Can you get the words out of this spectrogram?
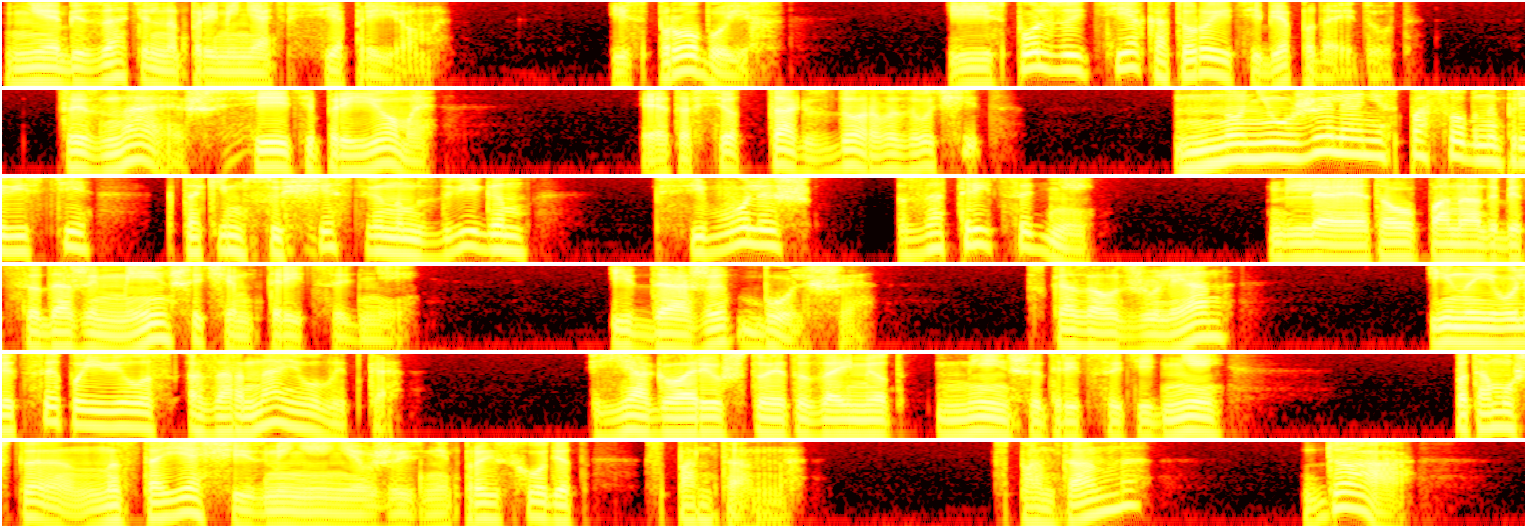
не обязательно применять все приемы. Испробуй их и используй те, которые тебе подойдут. Ты знаешь, все эти приемы — это все так здорово звучит. Но неужели они способны привести к таким существенным сдвигам всего лишь за 30 дней. Для этого понадобится даже меньше, чем 30 дней. И даже больше, сказал Джулиан, и на его лице появилась озорная улыбка. Я говорю, что это займет меньше 30 дней, потому что настоящие изменения в жизни происходят спонтанно. Спонтанно? Да,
